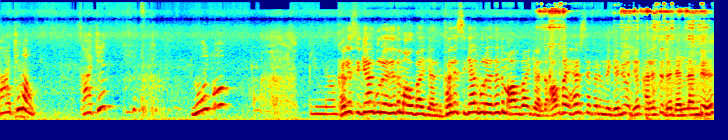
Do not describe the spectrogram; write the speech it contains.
Sakin ol. Sakin. ne oldu? bilmiyorum. Kalesi gel buraya dedim albay geldi. Kalesi gel buraya dedim albay geldi. Albay her seferinde geliyor diye kalesi de dellendi.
